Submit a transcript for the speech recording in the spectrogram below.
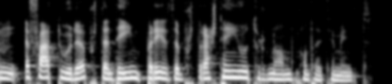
um, a fatura, portanto a empresa por trás tem outro nome completamente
